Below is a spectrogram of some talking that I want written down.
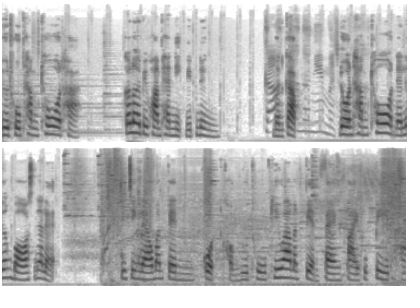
YouTube ทำโทษค่ะ ก็เลยมีความแพนิคนิดนึง เหมือนกับ โดนทำโทษในเรื่องบอสเนี่ยแหละ จริงๆแล้วมันเป็นกฎของ YouTube ที่ว่ามันเปลี่ยนแปลงไปทุกปีนะคะ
